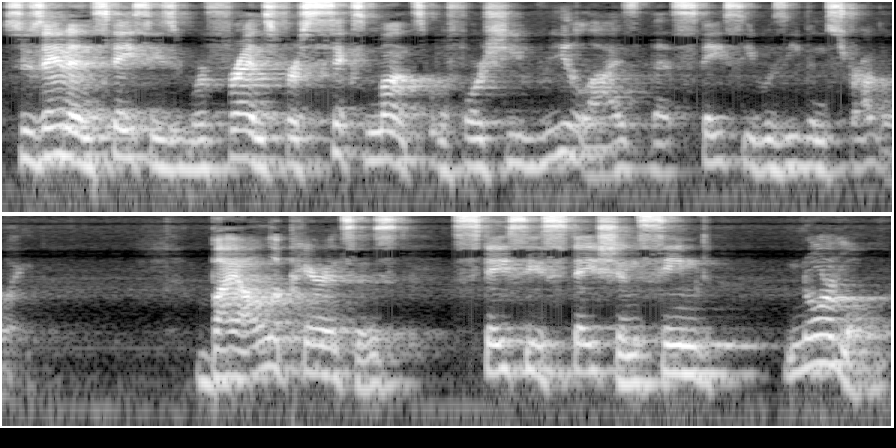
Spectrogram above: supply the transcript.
Susanna and Stacy's were friends for six months before she realized that Stacy was even struggling. By all appearances, Stacy's station seemed normal.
